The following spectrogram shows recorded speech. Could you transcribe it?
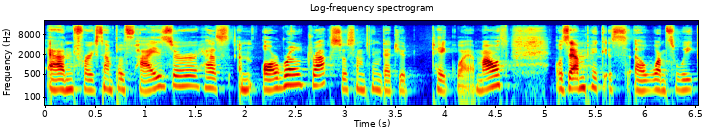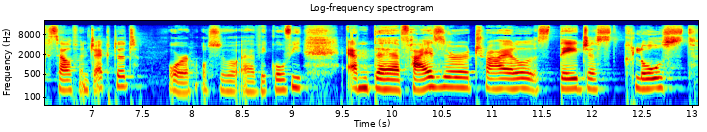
And for example, Pfizer has an oral drug, so something that you take via mouth. Ozempic is uh, once a week self injected or also uh. And the Pfizer trials, they just closed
